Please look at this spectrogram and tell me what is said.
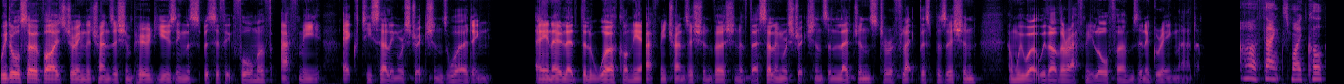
We'd also advise during the transition period using the specific form of AFME equity selling restrictions wording. A&O led the work on the AFME transition version of their selling restrictions and legends to reflect this position, and we work with other AFME law firms in agreeing that. Ah, thanks, Michael.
